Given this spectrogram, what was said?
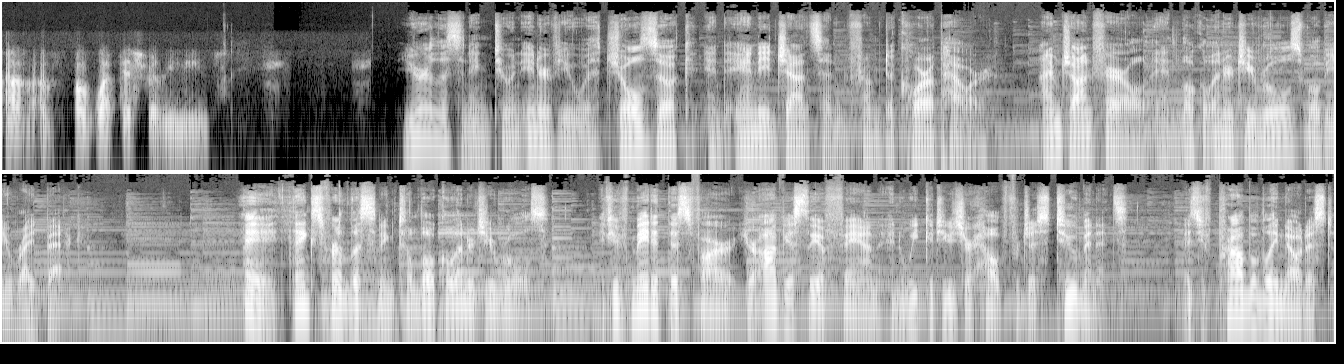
of, of what this really means. You're listening to an interview with Joel Zook and Andy Johnson from Decorah Power. I'm John Farrell, and Local Energy Rules will be right back. Hey, thanks for listening to Local Energy Rules. If you've made it this far, you're obviously a fan, and we could use your help for just two minutes. As you've probably noticed,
